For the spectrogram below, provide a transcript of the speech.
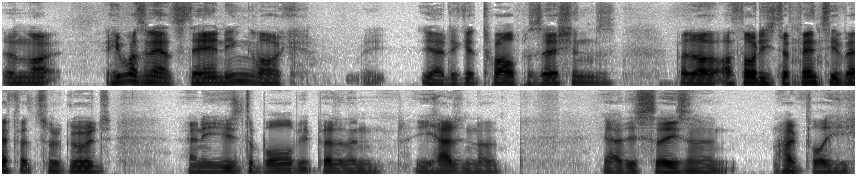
and like he wasn't outstanding. Like yeah, to get twelve possessions but I, I thought his defensive efforts were good, and he used the ball a bit better than he had in the, yeah, this season. And hopefully he,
